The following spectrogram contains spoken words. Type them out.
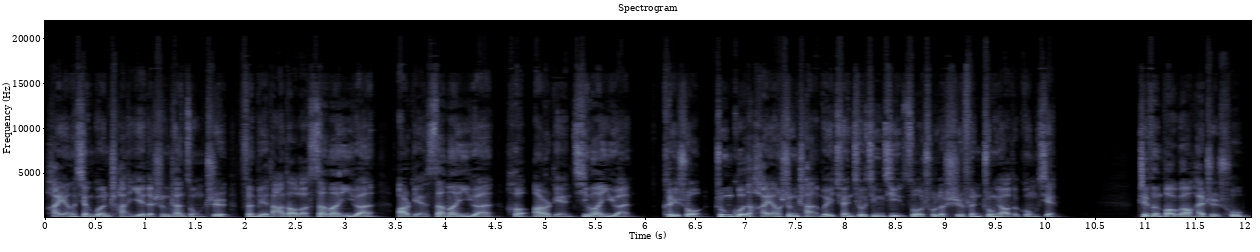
海洋相关产业的生产总值分别达到了三万亿元、二点三万亿元和二点七万亿元。可以说，中国的海洋生产为全球经济做出了十分重要的贡献。这份报告还指出，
